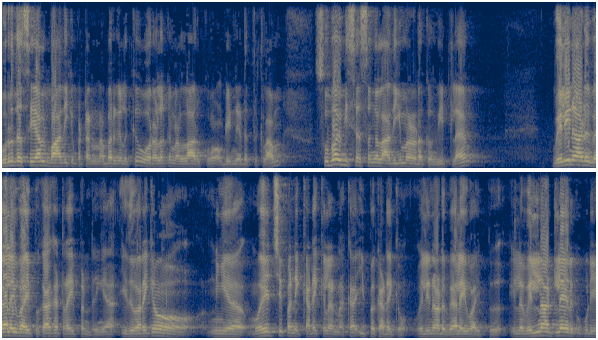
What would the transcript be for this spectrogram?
குரு தசையால் பாதிக்கப்பட்ட நபர்களுக்கு ஓரளவுக்கு நல்லாயிருக்கும் அப்படின்னு எடுத்துக்கலாம். சுப விசேஷங்கள் அதிகமாக நடக்கும் வீட்டில் வெளிநாடு வேலை வாய்ப்புக்காக ட்ரை பண்ணுறீங்க இது வரைக்கும் நீங்கள் முயற்சி பண்ணி கிடைக்கலனாக்கா இப்போ கிடைக்கும். வெளிநாடு வேலை வாய்ப்பு இல்லை வெளிநாட்டிலே இருக்கக்கூடிய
